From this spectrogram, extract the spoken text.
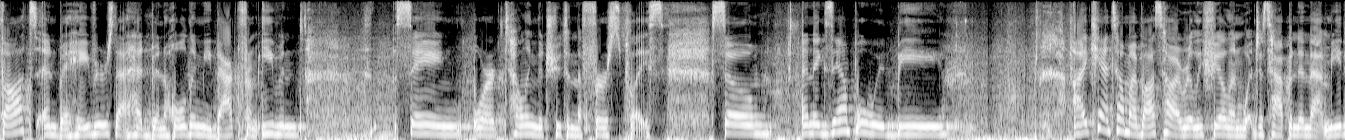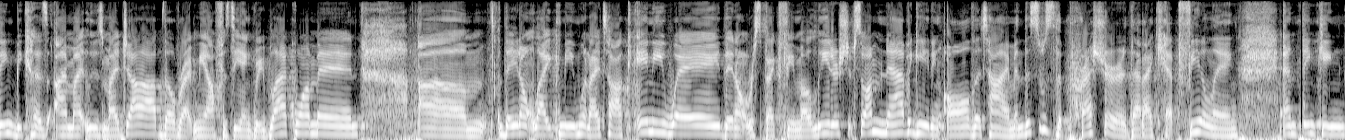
thoughts and behaviors that had been holding me back from even saying or telling the truth in the first place. So, an example would be I can't tell my boss how I really feel and what just happened in that meeting because I might lose my job. They'll write me off as the angry black woman. Um, they don't like me when I talk anyway. They don't respect female leadership. So I'm navigating all the time. And this was the pressure that I kept feeling and thinking,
